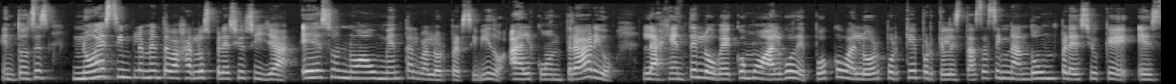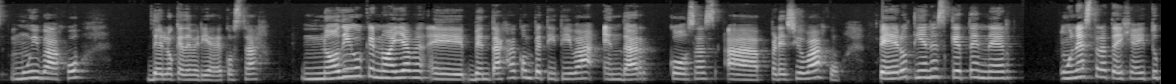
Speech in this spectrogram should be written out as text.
Entonces, no es simplemente bajar los precios y ya, eso no aumenta el valor percibido. Al contrario, la gente lo ve como algo de poco valor. ¿Por qué? Porque le estás asignando un precio que es muy bajo de lo que debería de costar. No digo que no haya eh, ventaja competitiva en dar cosas a precio bajo, pero tienes que tener una estrategia y tu,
